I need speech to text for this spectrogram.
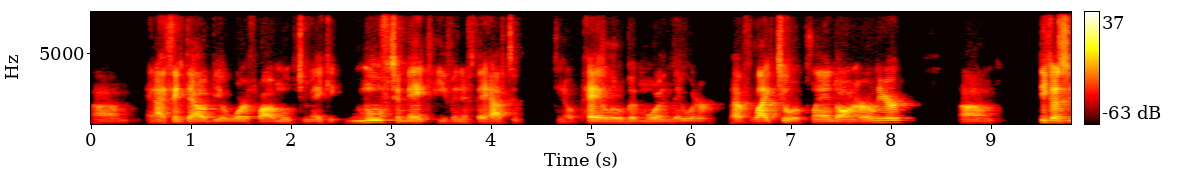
um, and I think that would be a worthwhile move to make it move to make, even if they have to, you know, pay a little bit more than they would have liked to or planned on earlier, um, because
